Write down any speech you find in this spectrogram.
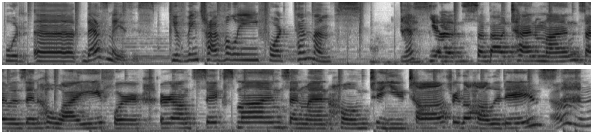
por uh, 10 meses. You've been traveling for 10 months. Yes? Yes, about 10 months. I was in Hawaii for around six months and went home to Utah for the holidays. Right.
